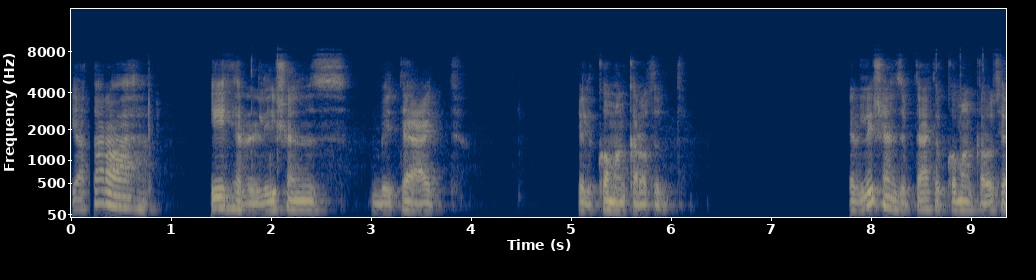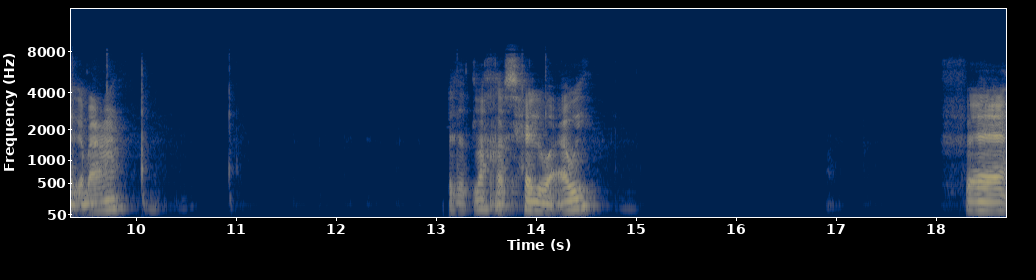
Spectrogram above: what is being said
يا ترى إيه ال relations بتاعت ال common carotid ال relations بتاعت ال common carotid يا جماعة بتتلخص حلوة قوي. في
